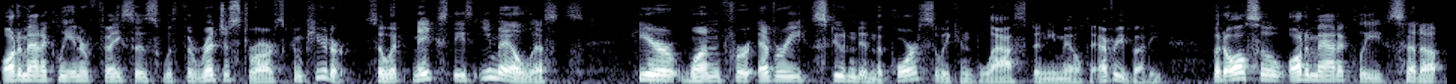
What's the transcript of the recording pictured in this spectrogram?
automatically interfaces with the registrar's computer. So it makes these email lists, here one for every student in the course, so we can blast an email to everybody, but also automatically set up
